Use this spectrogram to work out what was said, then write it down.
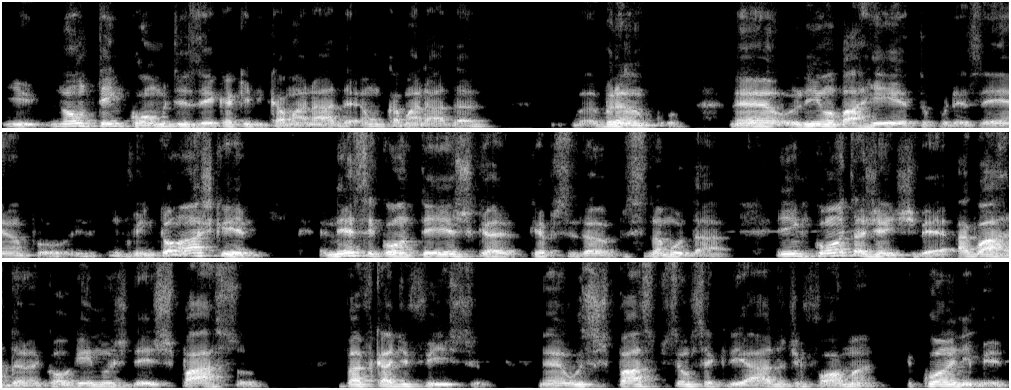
e não tem como dizer que aquele camarada é um camarada branco. Né? O Lima Barreto, por exemplo. Enfim, então, acho que nesse contexto que, é, que é precisa, precisa mudar. enquanto a gente estiver aguardando que alguém nos dê espaço, vai ficar difícil. Né? Os espaços precisam ser criados de forma equânime.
